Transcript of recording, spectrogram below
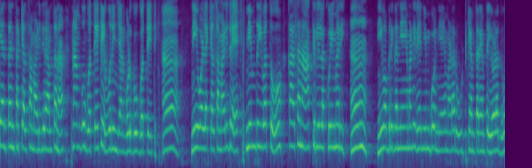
ಎಂತೆಂತ ಕೆಲಸ ಮಾಡಿದಿರ ಅಂತನ ನಮಗೂ ಗೊತ್ತೈತಿ, ಊರಿನ ಜನಗಳಿಗೂ ಗೊತ್ತೈತಿ ಹಾ ನೀವು ಒಳ್ಳೆ ಕೆಲಸ ಮಾಡಿದ್ರೆ ನಿಮ್ದು ಇವತ್ತು ಕಾಲ್ತನ ಆಗ್ತಿರ್ಲಿಲ್ಲ ಕುರಿ ಮರಿ ಹಾ ನೀವೊಬ್ರಿಗೆ ಅನ್ಯಾಯ ಮಾಡಿದ್ರೆ ನಿಮ್ಗೂ ಅನ್ಯಾಯ ಮಾಡೋರು ಉಟ್ಕೊಂತಾರೆ ಅಂತ ಹೇಳೋದು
